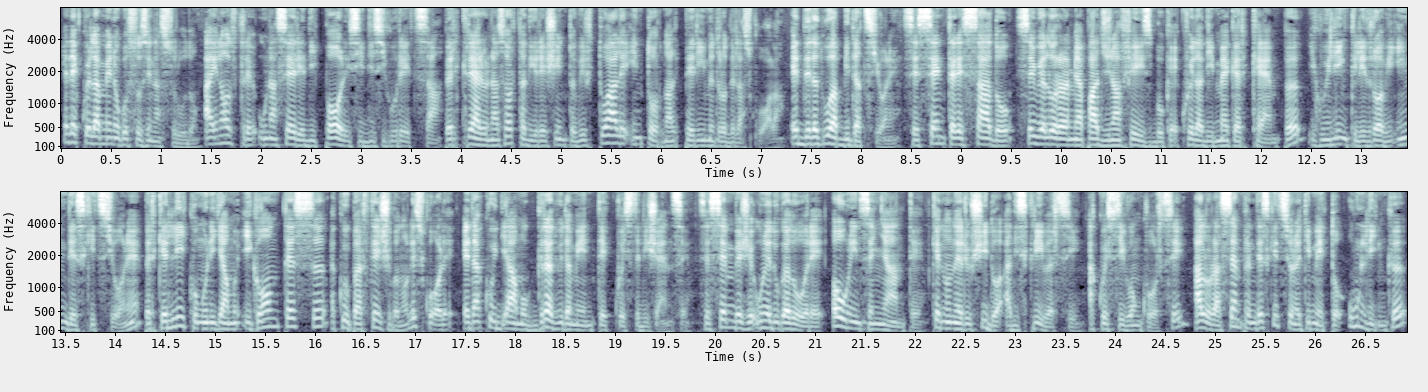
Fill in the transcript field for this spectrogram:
ed è quella meno costosa in assoluto. Ha inoltre una serie di policy di sicurezza per creare una sorta di recinto virtuale intorno al perimetro della scuola e della tua abitazione. Se sei interessato, segui allora la mia pagina Facebook e quella di Maker Camp, i cui link li trovi in descrizione perché lì comunichiamo i contest a cui partecipano le scuole ed a cui diamo gratuitamente queste licenze. Se sei invece un educatore o un insegnante che non è riuscito ad iscriversi a questi concorsi, allora sempre in descrizione ti metto un link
